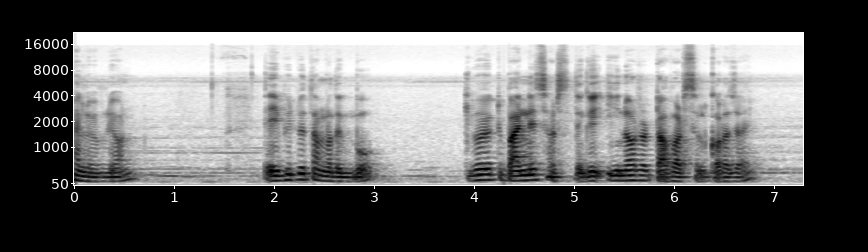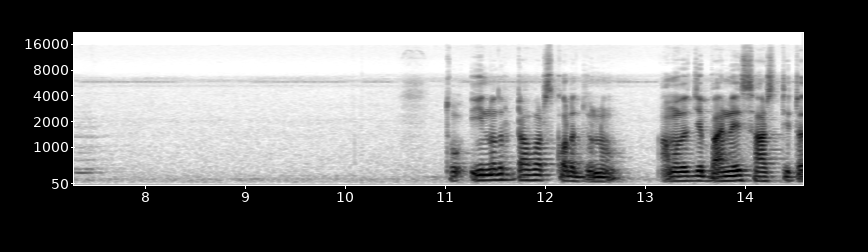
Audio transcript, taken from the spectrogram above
হ্যালো এভরিওয়ান। এই ভিডিওতে আমরা দেখব কীভাবে একটি বাইনারি সার্চ থেকে ইন অর্ডার ট্রাভার্সেল করা যায়। তো ইন অর্ডার ট্রাভার্স করার জন্য আমাদের যে বাইনারি সার্চটিটা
